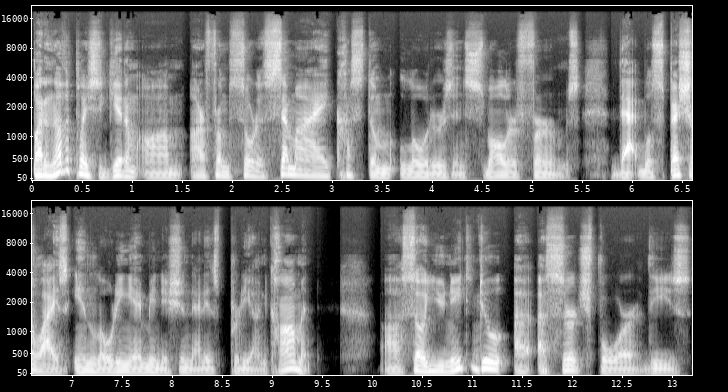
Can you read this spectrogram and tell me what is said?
But another place to get them um, are from sort of semi custom loaders and smaller firms that will specialize in loading ammunition that is pretty uncommon. Uh, so you need to do a, a search for these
